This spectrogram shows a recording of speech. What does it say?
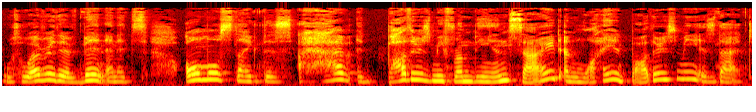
with whoever they've been and it's almost like this i have it bothers me from the inside and why it bothers me is that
